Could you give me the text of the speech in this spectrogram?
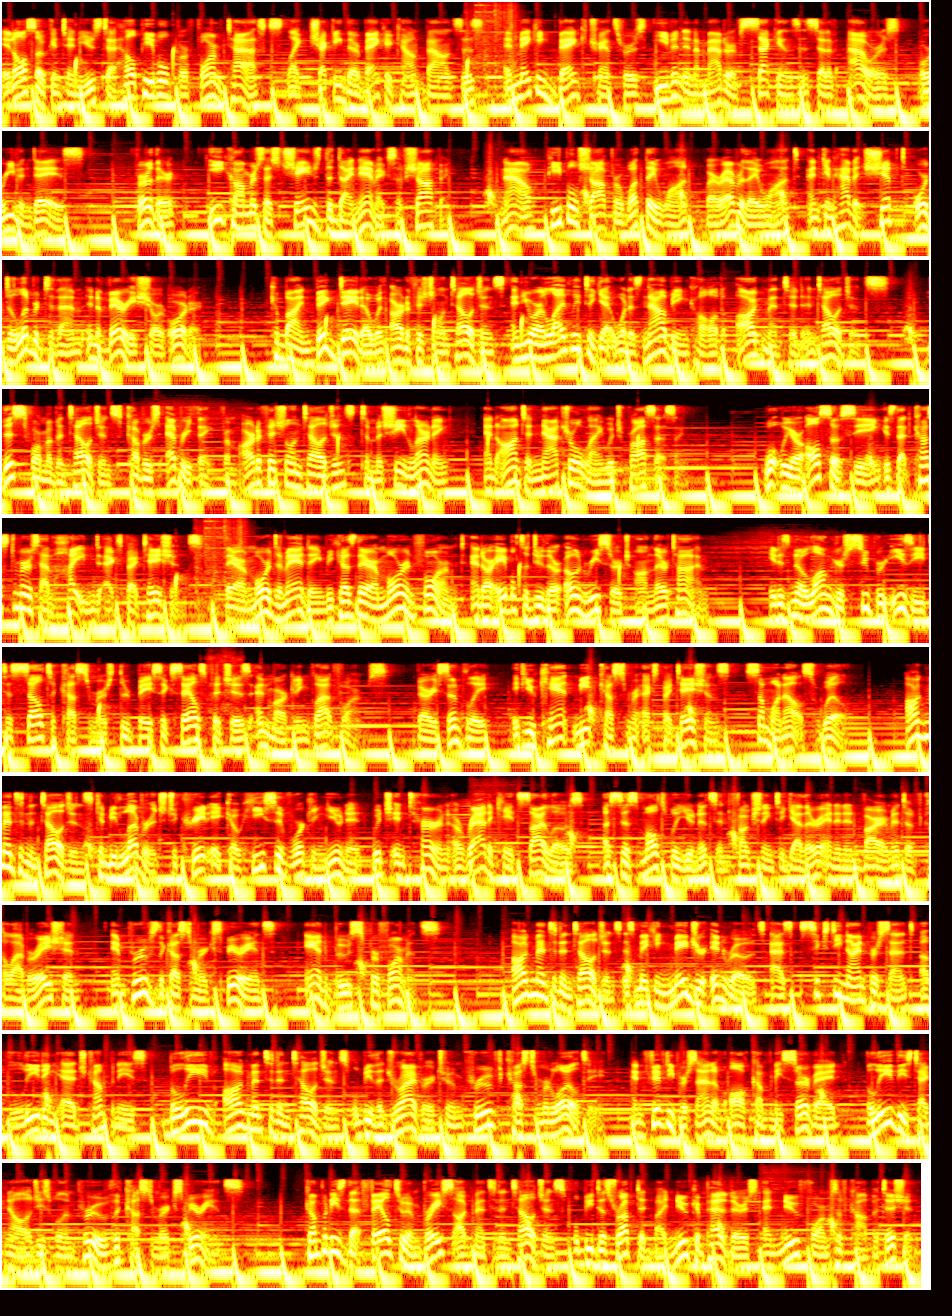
It also continues to help people perform tasks like checking their bank account balances and making bank transfers even in a matter of seconds instead of hours or even days. Further, e commerce has changed the dynamics of shopping. Now, people shop for what they want, wherever they want, and can have it shipped or delivered to them in a very short order. Combine big data with artificial intelligence, and you are likely to get what is now being called augmented intelligence. This form of intelligence covers everything from artificial intelligence to machine learning and on to natural language processing. What we are also seeing is that customers have heightened expectations. They are more demanding because they are more informed and are able to do their own research on their time. It is no longer super easy to sell to customers through basic sales pitches and marketing platforms. Very simply, if you can't meet customer expectations, someone else will. Augmented intelligence can be leveraged to create a cohesive working unit, which in turn eradicates silos, assists multiple units in functioning together in an environment of collaboration, improves the customer experience, and boosts performance. Augmented intelligence is making major inroads as 69% of leading edge companies believe augmented intelligence will be the driver to improved customer loyalty, and 50% of all companies surveyed believe these technologies will improve the customer experience. Companies that fail to embrace augmented intelligence will be disrupted by new competitors and new forms of competition.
